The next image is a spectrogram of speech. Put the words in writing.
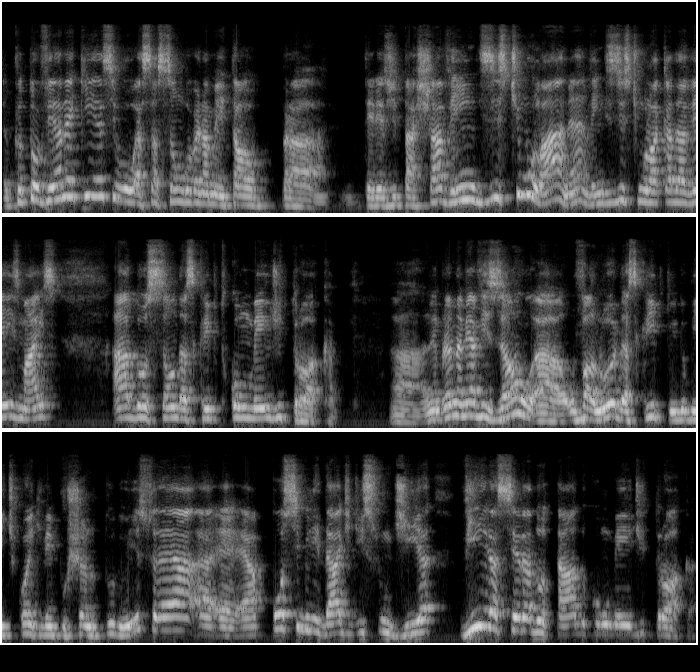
o que eu estou vendo é que esse, essa ação governamental para interesse de taxar vem desestimular, né? Vem desestimular cada vez mais a adoção das cripto como meio de troca. Ah, lembrando, na minha visão, ah, o valor das cripto e do Bitcoin que vem puxando tudo isso é a, é, é a possibilidade disso um dia vir a ser adotado como meio de troca.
